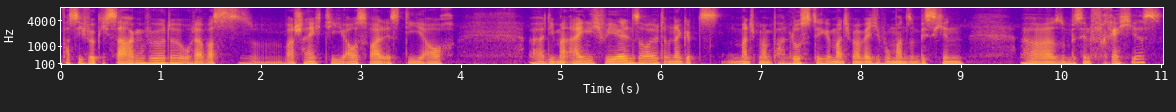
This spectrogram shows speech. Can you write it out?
was ich wirklich sagen würde oder was wahrscheinlich die Auswahl ist, die auch, äh, die man eigentlich wählen sollte. Und dann gibt es manchmal ein paar lustige, manchmal welche, wo man so ein bisschen, äh, so ein bisschen frech ist.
